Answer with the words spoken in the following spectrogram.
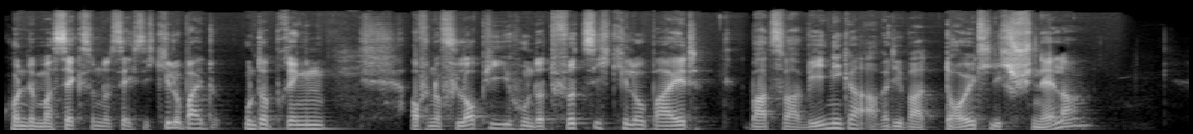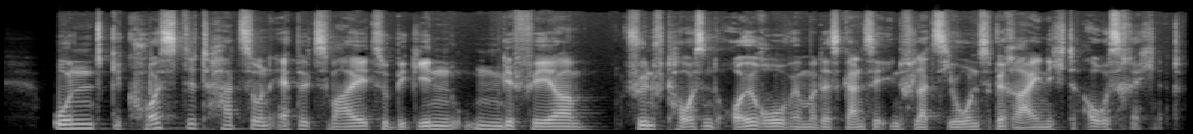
konnte man 660 Kilobyte unterbringen. Auf einer Floppy 140 Kilobyte war zwar weniger, aber die war deutlich schneller. Und gekostet hat so ein Apple II zu Beginn ungefähr 5000 Euro, wenn man das Ganze inflationsbereinigt ausrechnet.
